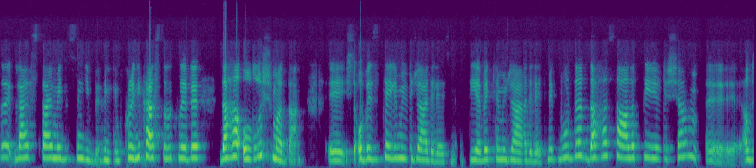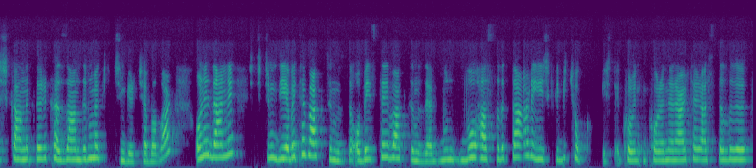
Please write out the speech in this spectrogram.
da lifestyle medicine gibi hani kronik hastalıkları daha oluşmadan e, işte obeziteyle mücadele etmek, diyabetle mücadele etmek, burada daha sağlıklı yaşam e, alışkanlıkları kazandırmak için bir çaba var. O nedenle şimdi diyabete baktığımızda, obeziteye baktığımızda bu, bu hastalıklarla ilişkili birçok işte koroner arter hastalığı,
